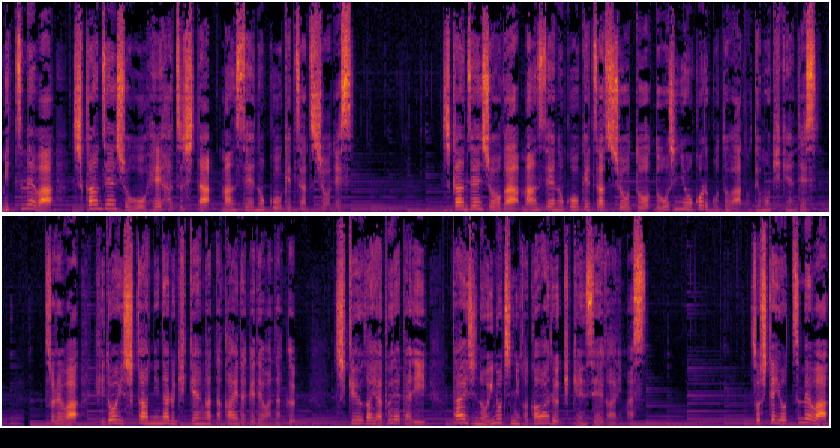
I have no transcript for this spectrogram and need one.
3つ目は歯間全症を併発した慢性の高血圧症です。歯間全症が慢性の高血圧症と同時に起こることはとても危険です。それはひどい歯間になる危険が高いだけではなく子宮が破れたり胎児の命に関わる危険性があります。そして4つ目は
